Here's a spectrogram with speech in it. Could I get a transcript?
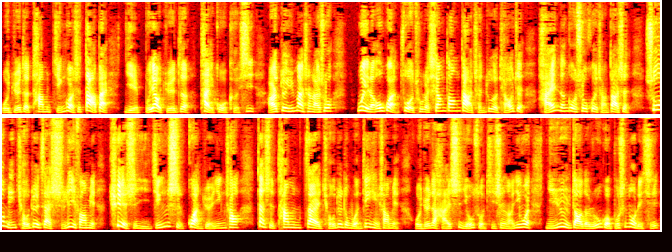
我觉得他们尽管是大败，也不要觉得太过可惜。而对于曼城来说，为了欧冠做出了相当大程度的调整，还能够收获一场大胜，说明球队在实力方面确实已经是冠绝英超。但是他们在球队的稳定性上面，我觉得还是有所提升啊。因为你遇到的如果不是诺里奇，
